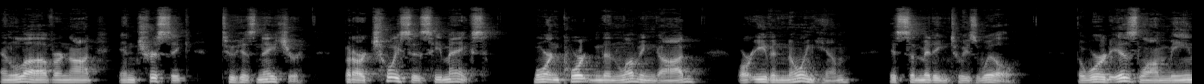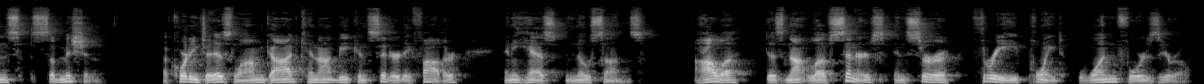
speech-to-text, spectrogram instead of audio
and love are not intrinsic to his nature, but are choices he makes. More important than loving God or even knowing him is submitting to his will. The word Islam means submission. According to Islam, God cannot be considered a father and he has no sons. Allah does not love sinners in Surah 3.140.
